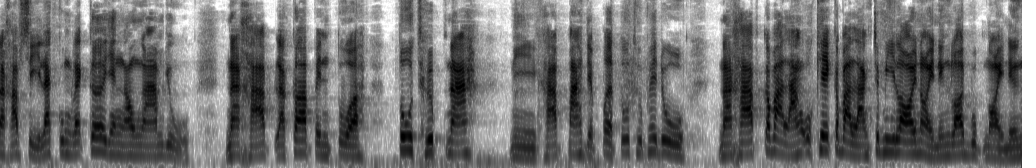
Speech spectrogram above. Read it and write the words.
นะครับสีแลกกุ้งแลกเกอร์ยังเงางามอยู่นะครับแล้วก็เป็นตัวตู้ทึบนะนี่ครับมาเดี๋ยวเปิดตู้ทึบให้ดูนะครับกระบะหลังโอเคกระบะหลังจะมีรอยหน่อยหนึงรอยบุบหน่อยหนึง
